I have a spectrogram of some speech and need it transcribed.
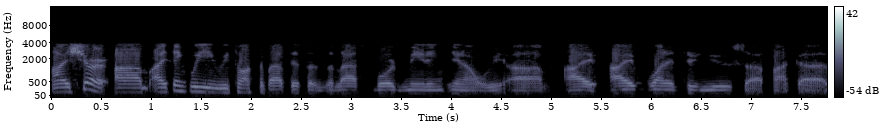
Uh, sure. Um, I think we, we talked about this at the last board meeting. You know, we um, I I wanted to use uh, PACA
